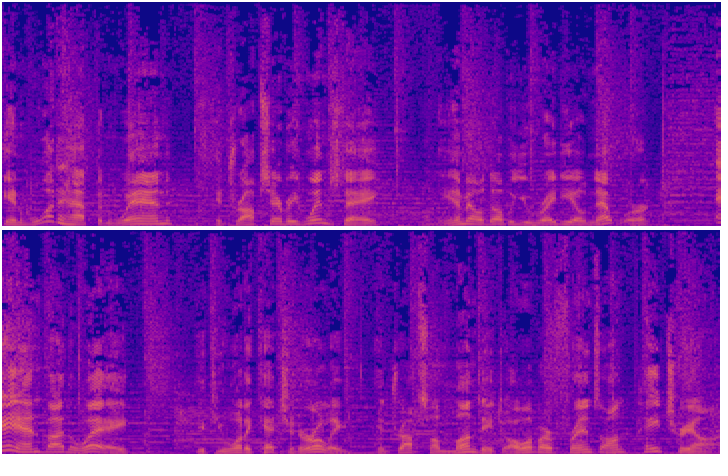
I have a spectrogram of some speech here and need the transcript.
in What Happened When. It drops every Wednesday on the MLW Radio Network. And by the way, if you want to catch it early, it drops on Monday to all of our friends on Patreon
